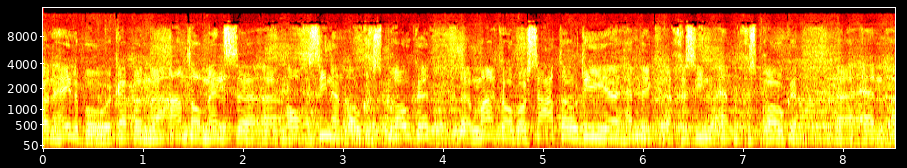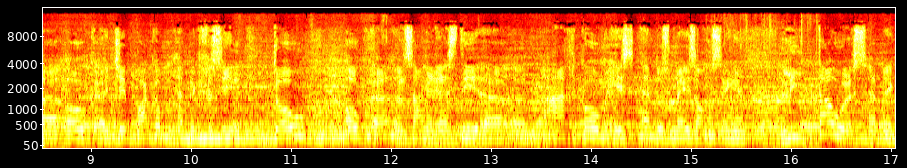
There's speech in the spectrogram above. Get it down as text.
Een heleboel. Ik heb een eh, aantal mensen eh, al gezien en ook gesproken. Marco Borsato, die heb ik gezien en gesproken. En ook Jim Bakken heb ik gezien. Do, ook een zangeres die aangekomen is en dus mee zal gaan zingen. Lee Towers heb ik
